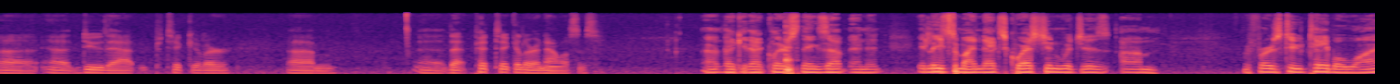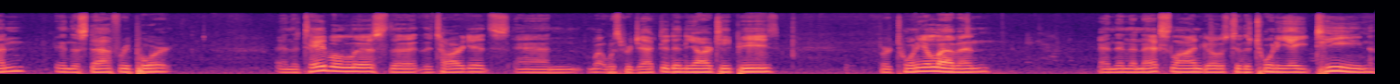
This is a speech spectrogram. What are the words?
uh, uh, do that particular, um, uh, that particular analysis. Uh, thank you. That clears things up, and it, it leads to my next question, which is um, refers to table one in the staff report. And the table lists the, the targets and what was projected in the RTPs for 2011. And then the next line goes to the 2018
